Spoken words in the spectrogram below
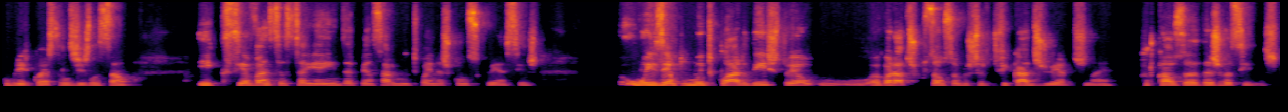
cobrir com esta legislação e que se avança sem ainda pensar muito bem nas consequências. Um exemplo muito claro disto é o, agora a discussão sobre os certificados verdes, não é? Por causa das vacinas.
